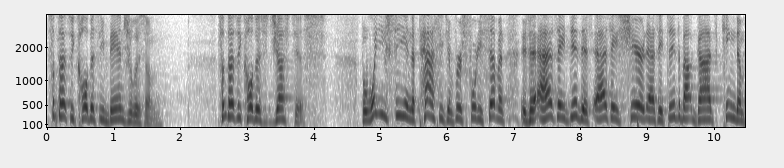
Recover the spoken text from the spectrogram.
Sometimes we call this evangelism. Sometimes we call this justice. But what you see in the passage in verse 47 is that as they did this, as they shared, as they did about God's kingdom,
